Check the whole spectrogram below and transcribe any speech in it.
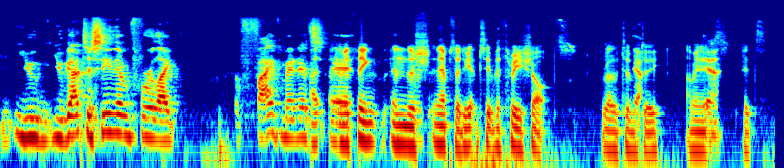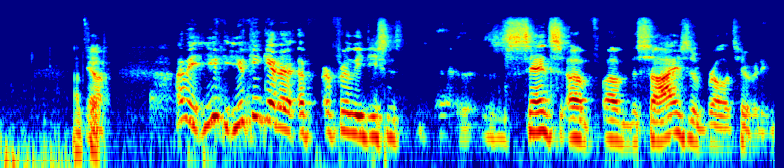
you you got to see them for like five minutes. I, I think in the, sh- in the episode you get to see for three shots relativity. I mean, Yeah. it's it's that's Yeah. it. I mean, you you can get a, a, a fairly decent uh, sense of, of the size of relativity,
